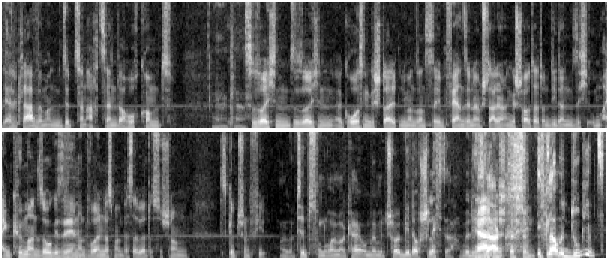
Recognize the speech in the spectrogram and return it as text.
ja, klar, wenn man mit 17, 18 da hochkommt ja, klar. zu solchen, zu solchen äh, großen Gestalten, die man sonst im Fernsehen oder im Stadion angeschaut hat und die dann sich um einen kümmern, so gesehen und wollen, dass man besser wird, das ist schon, es gibt schon viel. Also Tipps von Räumer Kai und mit Scholl geht auch schlechter, würde ich Ja, sagen. das- das stimmt. Ich glaube, du gibst,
